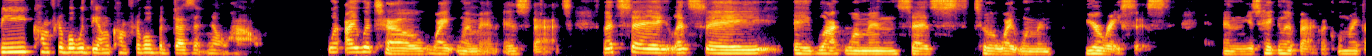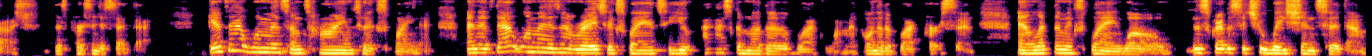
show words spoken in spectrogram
be comfortable with the uncomfortable but doesn't know how? What I would tell white women is that let's say let's say a black woman says to a white woman, "You're racist," and you're taken aback, like, "Oh my gosh, this person just said that." Give that woman some time to explain it. And if that woman isn't ready to explain it to you, ask another Black woman or another Black person and let them explain, well, describe the situation to them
